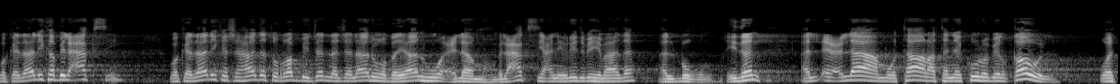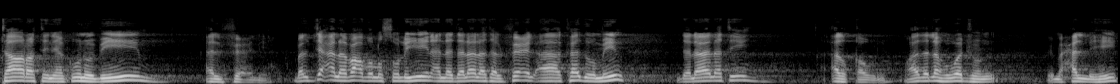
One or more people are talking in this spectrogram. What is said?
وكذلك بالعكس وكذلك شهادة الرب جل جلاله وبيانه وإعلامه. بالعكس يعني يريد به ماذا؟ البغض. اذا الإعلام تارة يكون بالقول وتارة يكون بالفعل. بل جعل بعض الأصوليين أن دلالة الفعل آكد من دلالة القول. وهذا له وجه بمحله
